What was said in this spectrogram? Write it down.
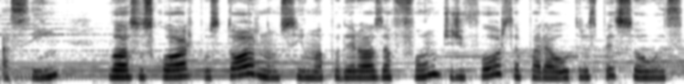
Assim, vossos corpos tornam-se uma poderosa fonte de força para outras pessoas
